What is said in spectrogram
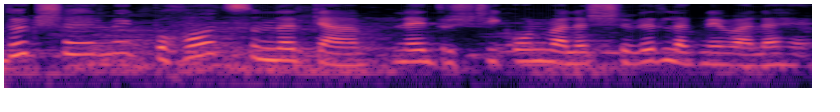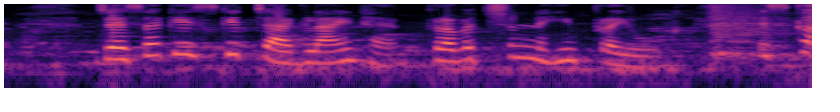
दुर्ग शहर में एक बहुत सुंदर कैंप नए दृष्टिकोण वाला शिविर लगने वाला है। जैसा कि इसकी टैगलाइन है, प्रवचन नहीं, प्रयोग। इसका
